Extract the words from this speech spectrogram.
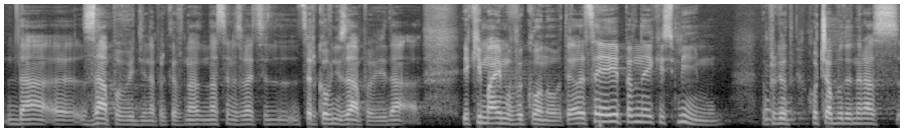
да, е, заповіді, наприклад, на нас це називається церковні заповіді, да, які маємо виконувати. Але це є певний якийсь мінімум. Наприклад, хоча б один раз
